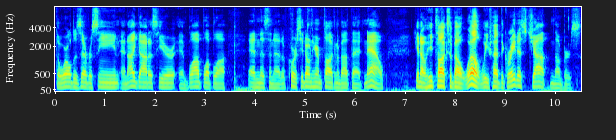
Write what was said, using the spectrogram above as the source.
the world has ever seen, and I got us here, and blah blah blah, and this and that. Of course, you don't hear him talking about that now. You know, he talks about well, we've had the greatest job numbers.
